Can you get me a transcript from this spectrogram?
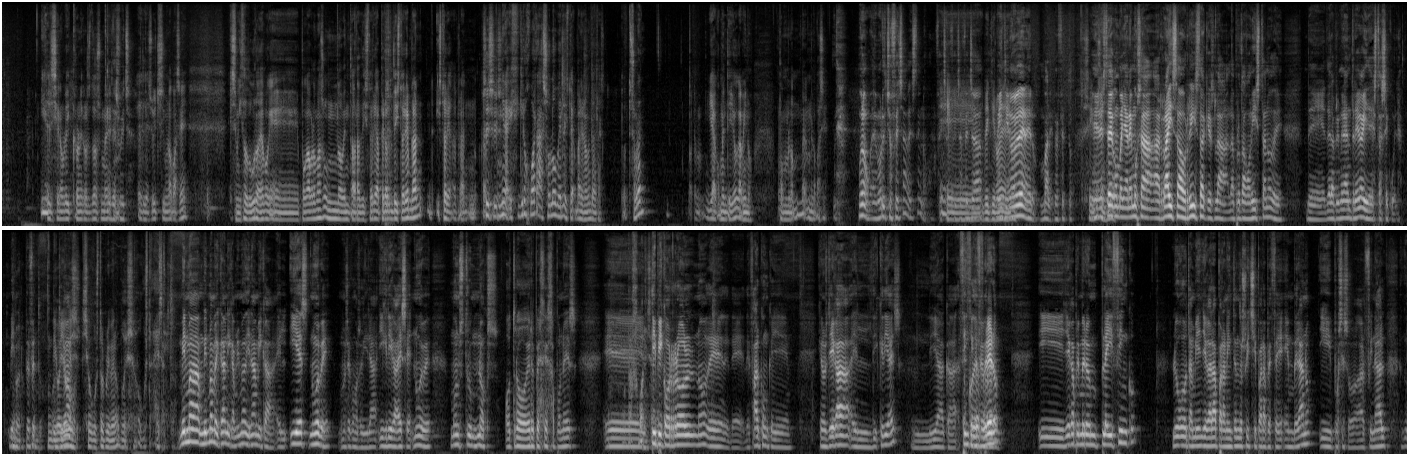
Y el Xenoblade Chronicles 2 me, El de Switch. El de Switch sí me lo pasé. Que se me hizo duro, ¿eh? Porque poca broma son 90 horas de historia. Pero de historia en plan. Historia, en plan. no- Sí, sí, sí. Mira, es que quiero jugar a solo ver la historia. Vale, 90 horas. ¿Te sobran? Ya comenté yo que a mí no. Pues me lo, me- me lo pasé. Bueno, ¿hemos dicho fecha de este? No, fecha, Eh, fecha, fecha. 29 de 29 de enero. Vale, perfecto. En este acompañaremos a, a Raisa o Risa, que es la, la protagonista ¿no? de, de- de la primera entrega y de esta secuela. Bien, Bueno, perfecto. Digo yo que si os gustó el primero, pues os gustará este. Exacto. Misma, misma mecánica, misma dinámica. El IS-9, no sé cómo se dirá, YS-9, Monstrum Nox, otro RPG japonés. eh, típico rol ¿no? de, de- de Falcon que, que nos llega el... ¿Qué día es? El día ca- 5 de febrero. Y llega primero en Play 5. Luego también llegará para Nintendo Switch y para PC en verano. Y pues eso, al final,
